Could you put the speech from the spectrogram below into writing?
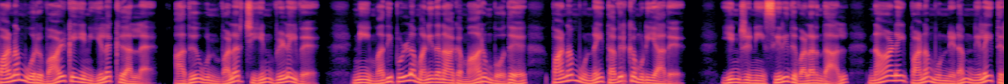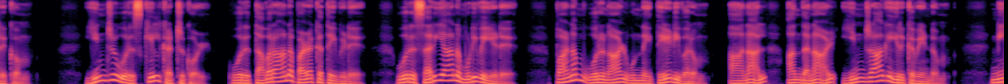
பணம் ஒரு வாழ்க்கையின் இலக்கு அல்ல அது உன் வளர்ச்சியின் விளைவு. நீ மதிப்புள்ள மனிதனாக மாறும்போது பணம் உன்னை தவிர்க்க முடியாது. இன்று நீ சிறிது வளர்ந்தால் நாளை பணம் உன்னிடம் நிலைத்திருக்கும். இன்று ஒரு ஸ்கில் கற்றுக்கொள். ஒரு தவறான பழக்கத்தை விடு. ஒரு சரியான முடிவை எடு. பணம் ஒரு நாள் உன்னை தேடி வரும். ஆனால் அந்த நாள் இன்றாக இருக்க வேண்டும். நீ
